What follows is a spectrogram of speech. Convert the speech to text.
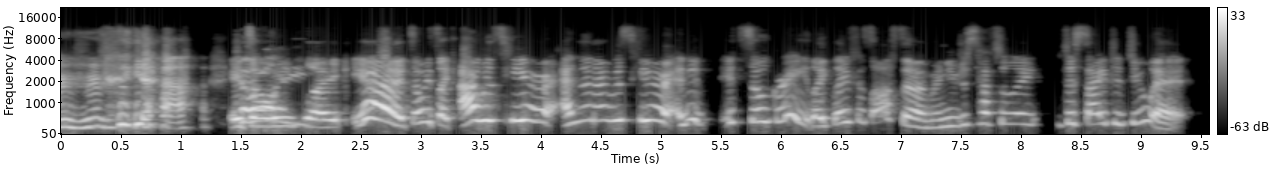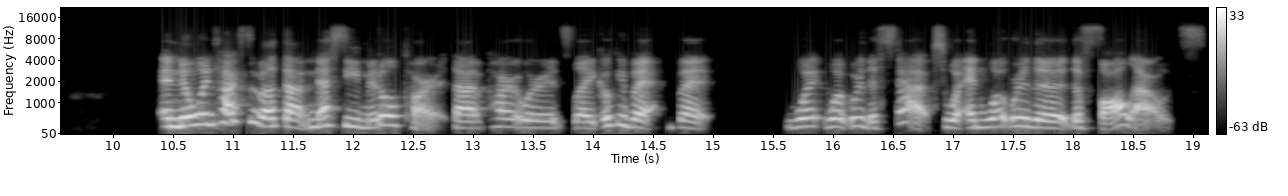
Mm-hmm. yeah. It's totally. always like, yeah, it's always like I was here and then I was here and it, it's so great. Like life is awesome and you just have to like decide to do it. And no one talks about that messy middle part, that part where it's like, okay, but but what what were the steps what and what were the the fallouts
